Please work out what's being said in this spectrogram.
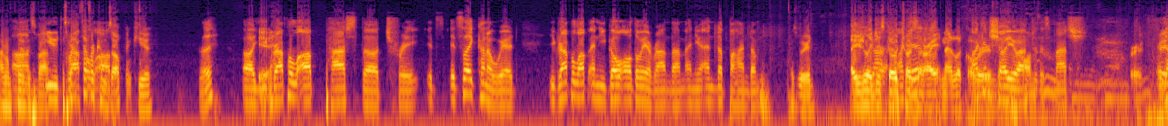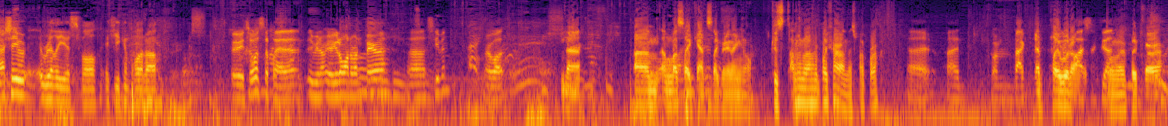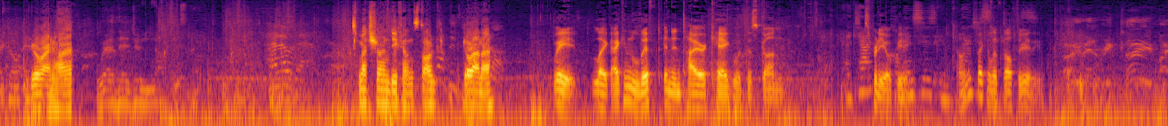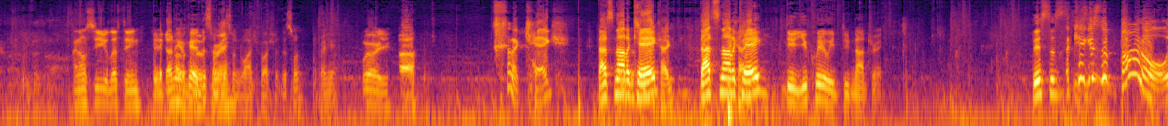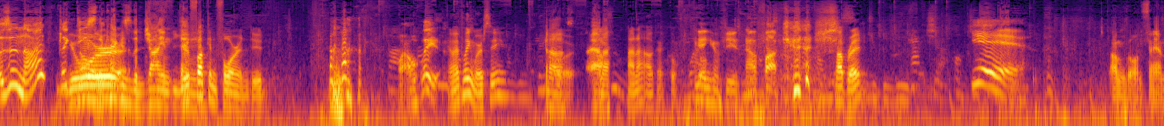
I don't play Um, this map. you This map never grapple comes up. up in queue. Really? Uh, you Yeah. grapple up past the tree. It's it's like kind of weird. You grapple up and you go all the way around them, and you end up behind them. That's weird. I usually just go towards can- the right and I look over. I can show you after on- this match. Bird. It's actually really useful if you can pull it off. Wait, wait, so what's the plan? You don't, you don't want to run Pharah, uh, Steven? Or what? Nah. Um, unless I can't select anything else. Because I don't know how to play fair on this map, bro. Uh, I'm going back. I play Widow Classic, yeah. when I play fair. You're running hard. Symmetra and defense, dog. Go on. Wait, like I can lift an entire keg with this gun. It's pretty OP. I wonder if I can lift all three of these. I don't see you lifting. They don't Oh, okay, this one, this one, watch, watch it. This one, right here. Where are you? Uh, It's not a keg. That's not a this is keg. That's not a keg. keg, dude. You clearly do not drink. This is A keg is the bottle, is it not? Like, You're- Oh, the keg is the giant you're thing. fucking foreign, dude. Wow. Wait, Am I playing Mercy? Uh, Anna. Anna? Okay, cool. I'm getting confused now. Fuck. Top right. Yeah! I'm going fam.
